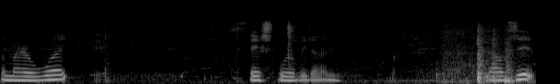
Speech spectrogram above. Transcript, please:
No matter what, this will be done. That was it.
